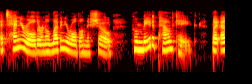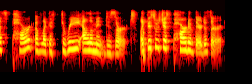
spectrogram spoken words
a 10 year old or an 11 year old on this show who made a pound cake but as part of like a three element dessert. Like this was just part of their dessert.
